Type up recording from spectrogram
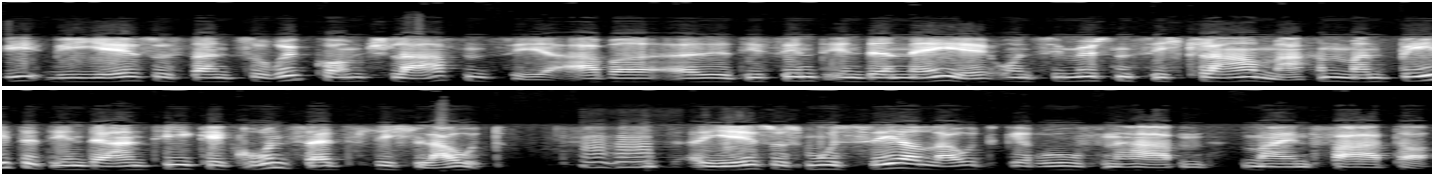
Wie, wie Jesus dann zurückkommt, schlafen sie, aber äh, die sind in der Nähe und sie müssen sich klar machen, man betet in der Antike grundsätzlich laut. Mhm. Jesus muss sehr laut gerufen haben, mein Vater,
